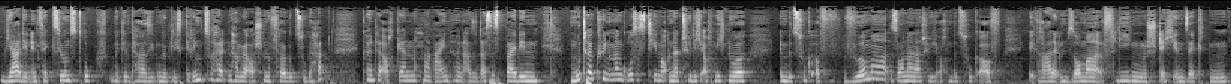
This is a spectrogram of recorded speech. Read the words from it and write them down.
ja, den Infektionsdruck mit den Parasiten möglichst gering zu halten, haben wir auch schon eine Folge zu gehabt. Könnt ihr auch gerne nochmal reinhören. Also das ist bei den Mutterkühen immer ein großes Thema und natürlich auch nicht nur in Bezug auf Würmer, sondern natürlich auch in Bezug auf gerade im Sommer Fliegen, Stechinsekten,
